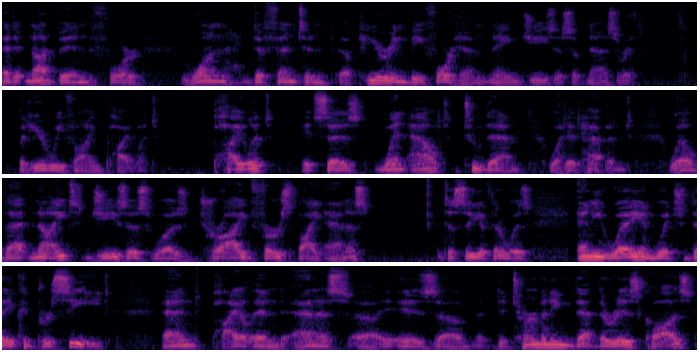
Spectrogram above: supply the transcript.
had it not been for one defendant appearing before him named Jesus of Nazareth. But here we find Pilate. Pilate, it says, went out to them. What had happened? Well, that night, Jesus was tried first by Annas to see if there was any way in which they could proceed. And Pilate and Annas uh, is uh, determining that there is cause.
